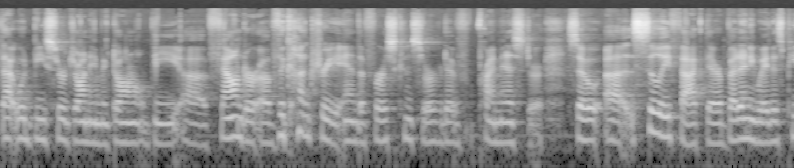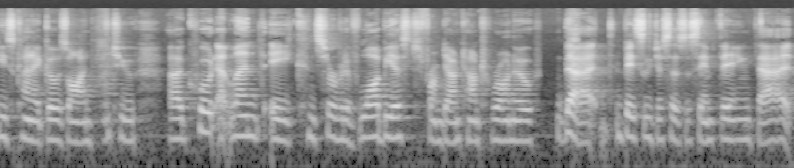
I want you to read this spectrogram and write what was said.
That would be sir john a. Macdonald the uh, founder of the country and the first conservative prime minister. So, uh, silly fact there. But anyway, this piece kind of goes on to uh, quote at length a conservative lobbyist from downtown Toronto that basically just says the same thing that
